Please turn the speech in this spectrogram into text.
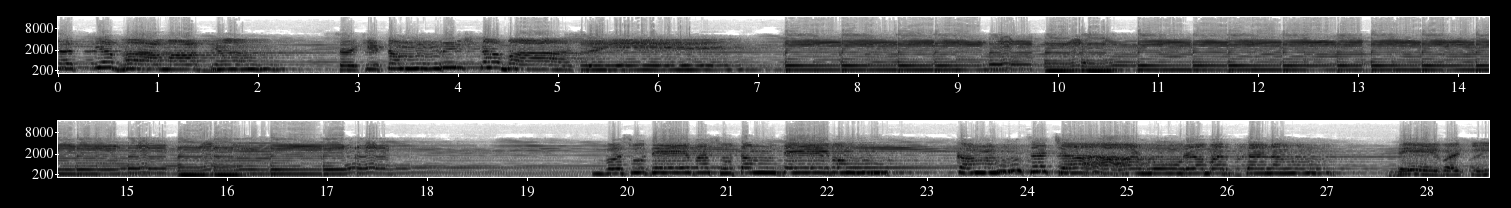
सत्यभामाभ्याम् सहितम् कृष्णमाश्रये। वसुदेवसुतम् देवम् कंस चाणूरमर्दनम् देवकी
